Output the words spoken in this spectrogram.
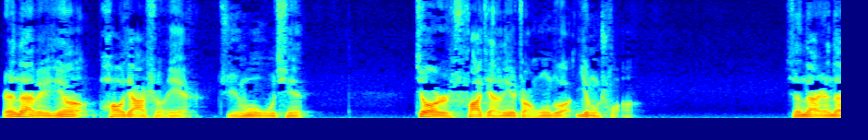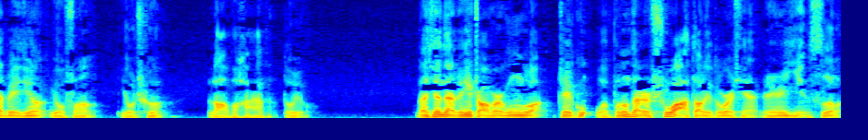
人在北京抛家舍业，举目无亲，就是发简历找工作硬闯。现在人在北京有房有车，老婆孩子都有。那现在给你找份工作，这工我不能在这说啊，到底多少钱，人人隐私了，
